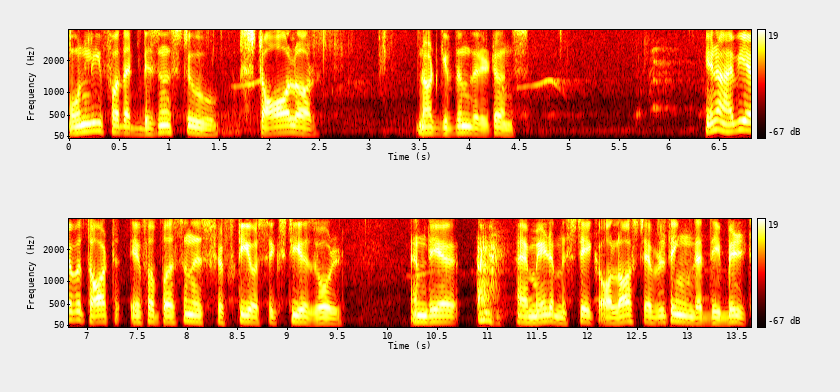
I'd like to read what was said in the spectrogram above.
only for that business to stall or not give them the returns? You know, have you ever thought if a person is 50 or 60 years old and they have made a mistake or lost everything that they built,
